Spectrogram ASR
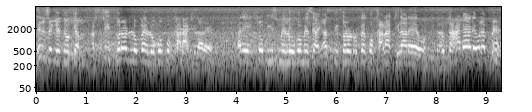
फिर से कहते हो कि हम 80 करोड़ रुपए लोगों को खाना खिला रहे हैं। अरे 120 में लोगों में से 80 करोड़ रुपए को खाना खिला रहे हो। तो कहा गया डेवलपमेंट?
